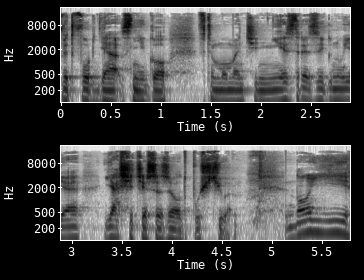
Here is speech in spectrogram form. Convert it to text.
wytwórnia z niego w tym momencie nie zrezygnuje. Ja się cieszę, że odpuściłem. No i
